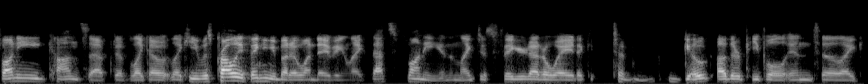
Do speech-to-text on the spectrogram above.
funny concept of like a like he was probably thinking about it one day being like that's funny and then like just figured out a way to to goat other people into like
